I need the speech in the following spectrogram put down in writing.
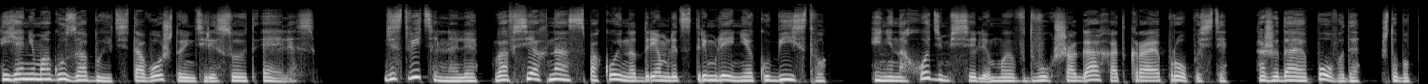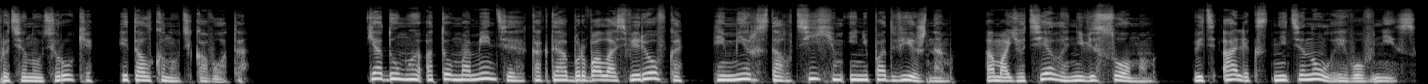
И я не могу забыть того, что интересует Элис. Действительно ли во всех нас спокойно дремлет стремление к убийству, и не находимся ли мы в двух шагах от края пропасти, ожидая повода, чтобы протянуть руки и толкнуть кого-то? Я думаю о том моменте, когда оборвалась веревка, и мир стал тихим и неподвижным, а мое тело невесомым, ведь Алекс не тянула его вниз.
